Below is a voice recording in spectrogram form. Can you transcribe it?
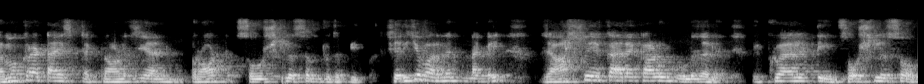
democratise technology and brought socialism to the people ശരിക്കും പറഞ്ഞിട്ടുണ്ടെങ്കിൽ രാഷ്ട്രീയക്കാരെക്കാളും കൂടുതൽ ഇക്വാലിറ്റിയും സോഷ്യലിസവും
